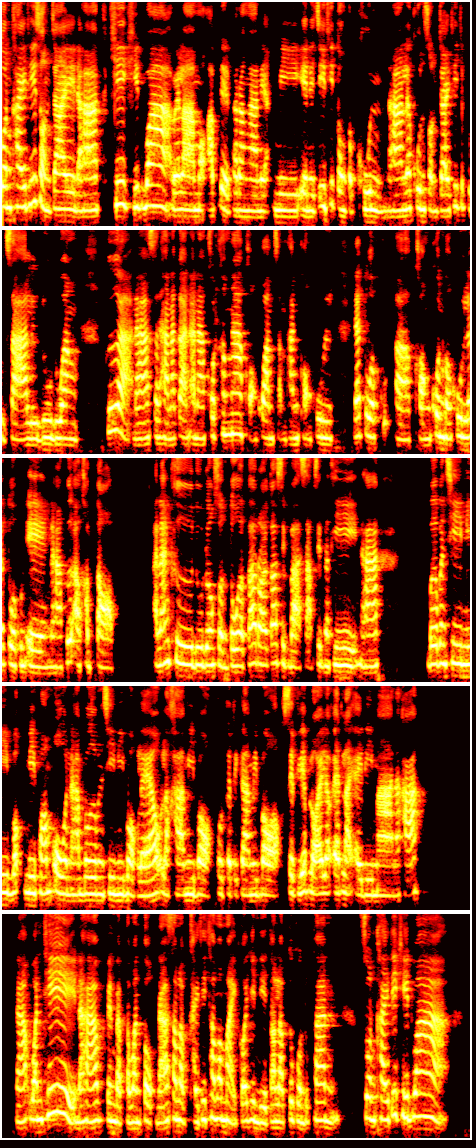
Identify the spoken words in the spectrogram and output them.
ส่วนใครที่สนใจนะคะที่คิดว่าเวลาหมออัปเดตพลังงานเนี่ยมี energy ที่ตรงกับคุณนะคะและคุณสนใจที่จะปรึกษาหรือดูดวง เพื่อนะคะสถานการณ์อนาคตข้างหน้าของความสัมพันธ์ของคุณ และตัวอของคนของคุณและตัวคุณเองนะคะเพื่อเอาคำตอบ อันนั้นคือดูดวงส่วนตัว990บาท30นาทีนะคะเบอร์บัญชีมีมีพร้อมโอนนะคะเบอร์บัญชีมีบอกแล้ว ราคามีบอกกฎกติกามีบอก เสร็จเรียบร้อยแล้วแอดไลน์ไอดีมานะคะ นะวันที่นะคะเป็นแบบตะวันตกนะสำหรับใครที่เข้ามาใหม่ก็ยินดีต้อนรับทุกคนทุกท่าน ส่วนใครที่คิดว่า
